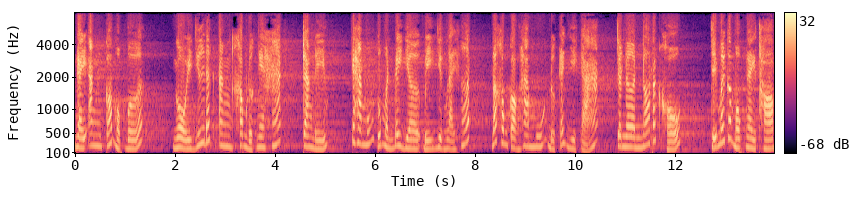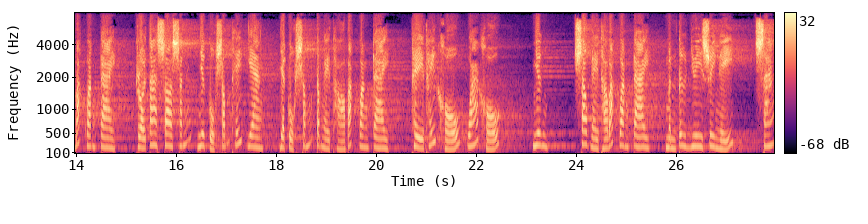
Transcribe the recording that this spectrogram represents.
Ngày ăn có một bữa, ngồi dưới đất ăn không được nghe hát, trang điểm. Cái ham muốn của mình bây giờ bị dừng lại hết, nó không còn ham muốn được cái gì cả, cho nên nó rất khổ. Chỉ mới có một ngày thọ bát quan trai, rồi ta so sánh như cuộc sống thế gian và cuộc sống trong ngày thọ bát quan trai, thì thấy khổ, quá khổ. Nhưng sau ngày thọ bát quan trai Mình tư duy suy nghĩ Sáng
